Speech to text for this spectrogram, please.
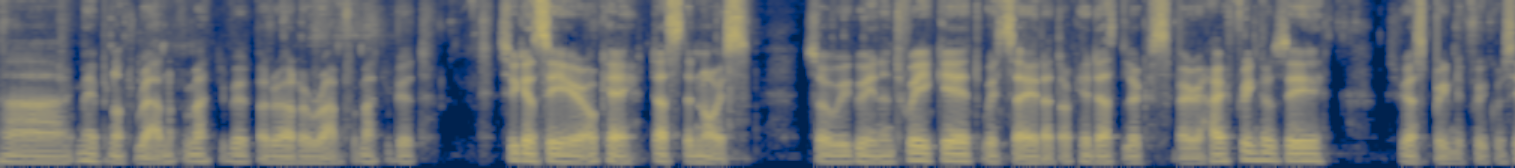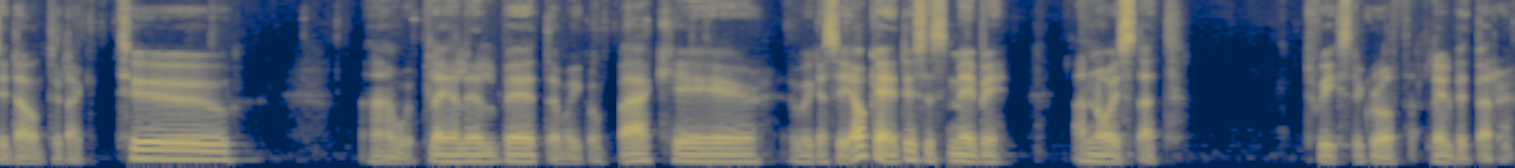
Uh, maybe not random from attribute, but rather ramp from attribute. So you can see here, okay, that's the noise. So we go in and tweak it. We say that, okay, that looks very high frequency We just bring the frequency down to like two, and we play a little bit, and we go back here, and we can see, okay, this is maybe a noise that tweaks the growth a little bit better.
